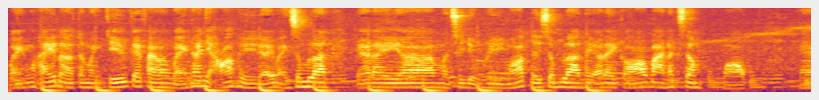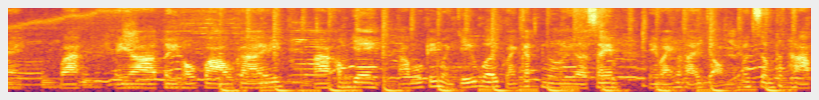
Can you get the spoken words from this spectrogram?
bạn có thấy là trên màn chiếu cái file văn bản khá nhỏ thì để bạn zoom lên. Thì ở đây mình sử dụng remote để zoom lên thì ở đây có ba nấc zoom. Một, hai và thì à, tùy thuộc vào cái à, không gian à, bố trí màn chiếu với khoảng cách người à, xem. Thì bạn có thể chọn một nấc zoom thích hợp.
